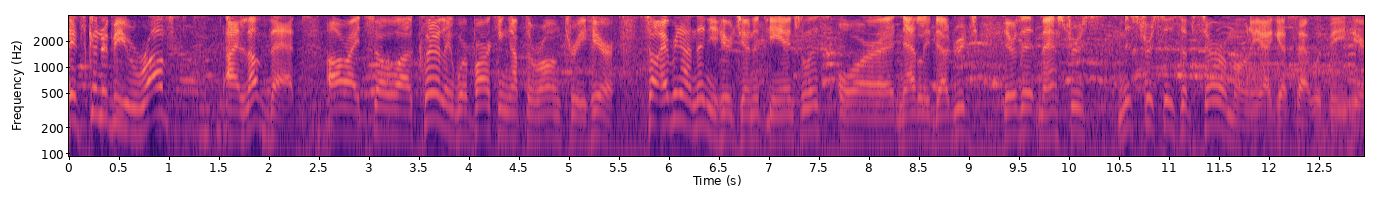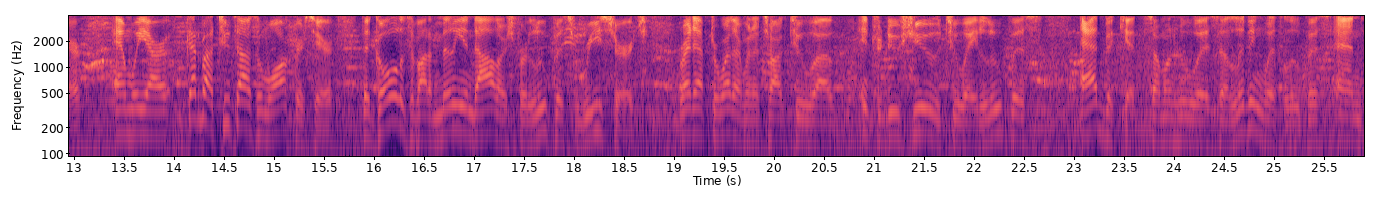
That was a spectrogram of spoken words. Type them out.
It's going to be rough. I love that. All right, so uh, clearly we're barking up the wrong tree here. So every now and then you hear Jenna DeAngelis or uh, Natalie Duddridge. They're the masters, mistresses of ceremony, I guess that would be here. And we are got about 2,000 walkers here. The goal is about a million dollars for lupus research. Right after weather, I'm going to talk to uh, introduce you to a lupus advocate, someone who is uh, living with lupus and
